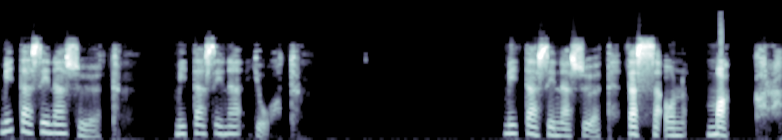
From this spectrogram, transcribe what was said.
Mitä sinä syöt? Mitä sinä juot? Mitä sinä syöt? Tässä on makkara.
